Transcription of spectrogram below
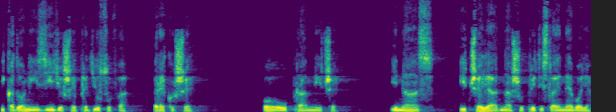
I kad oni iziđoše pred Jusufa, rekoše, o upravniče, i nas i čeljad našu pritisla je nevolja.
